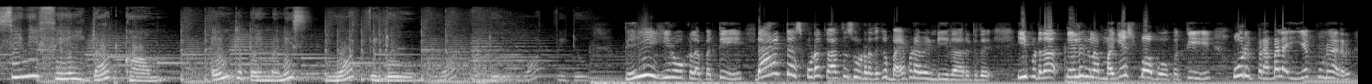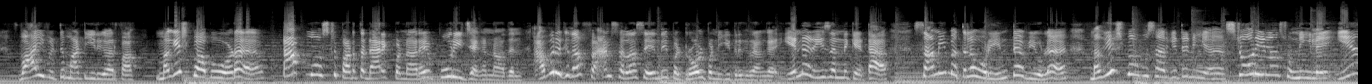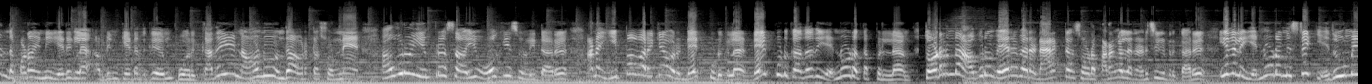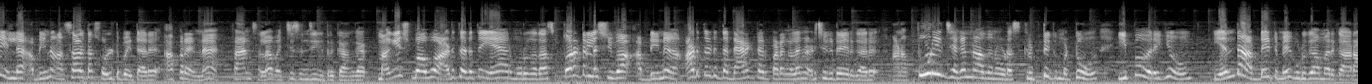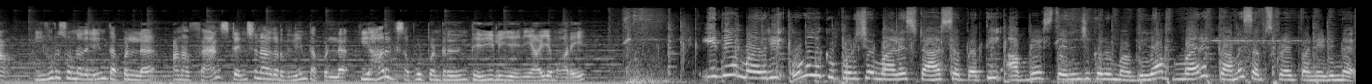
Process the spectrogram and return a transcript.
Cinefield.com Entertainment is what we do. What we do. What we do. பெரிய ஹீரோக்களை பத்தி directors கூட கருத்து சொல்றதுக்கு பயப்பட வேண்டியதா இருக்குது இப்படிதான் தெலுங்குல மகேஷ் பாபுவை பத்தி ஒரு பிரபல இயக்குனர் வாய் விட்டு மாட்டியிருக்காருப்பா மகேஷ் பாபுவோட மோஸ்ட் படத்தை டைரக்ட் பண்ணாரு பூரி ஜெகநாதன். அவருக்கு தான் ஃபேன்ஸ் எல்லாம் சேர்ந்து இப்ப ட்ரோல் பண்ணிக்கிட்டு இருக்காங்க. என்ன ரீசன்னு கேட்டா சமீபத்துல ஒரு இன்டர்வியூல மகேஷ் பாபு சார் கிட்ட நீங்க ஸ்டோரி எல்லாம் சொன்னீங்களே ஏன் அந்த படம் இன்னும் எடுக்கல அப்படின்னு கேட்டதுக்கு ஒரு கதையை நானும் வந்து அவர்கிட்ட சொன்னேன். அவரும் இம்ப்ரெஸ் ஆகி ஓகே சொல்லிட்டாரு. ஆனா இப்ப வரைக்கும் அவர் டேட் கொடுக்கல. டேட் கொடுக்காதது என்னோட தப்பு இல்ல. தொடர்ந்து அவரும் வேற வேற டேரக்டர்ஸோட படங்கள்ல நடிச்சுக்கிட்டு இருக்காரு. இதுல என்னோட மிஸ்டேக் எதுவுமே இல்ல அப்படின்னு அசால்ட்டா சொல்லிட்டு போயிட்டாரு. அப்புறம் என்ன? ஃபேன்ஸ் எல்லாம் வச்சு செஞ்சுக்கிட்டு இருக்காங்க. மகேஷ் பாபு அடுத்தடுத்து ஏ ஆர் முருகதாஸ் ஹோட்டல்ல சிவா அப்படின்னு அடுத்தடுத்த டேரக்டர் படங்களை நடிச்சுக்கிட்டே இருக்காரு. ஆனா பூரி ஜெகநாதனோட ஸ்கிரிப்டுக்கு மட்டும் இப்ப வரைக்கும் எந்த அப்டேட்டுமே கொடுக்காம இருக்காராம். இவரு சொன்னதுலயும் தப்பு இல்ல. ஆனா ஃபேன்ஸ் டென்ஷன் ஆகுறதுலயும் தப்பு இல்ல. யாருக்கு சப்போர்ட் பண்றதுன்னு தெரியலையே நியாயமாரே இதே மாதிரி உங்களுக்கு பிடிச்சமான ஸ்டார்ஸ பத்தி அப்டேட்ஸ் தெரிஞ்சுக்கணும் அப்படின்னா மறக்காம சப்ஸ்கிரைப் பண்ணிடுங்க.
